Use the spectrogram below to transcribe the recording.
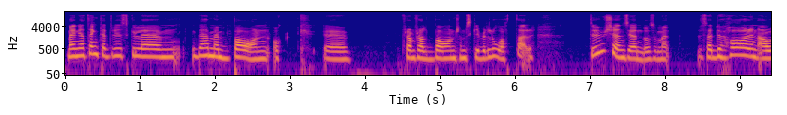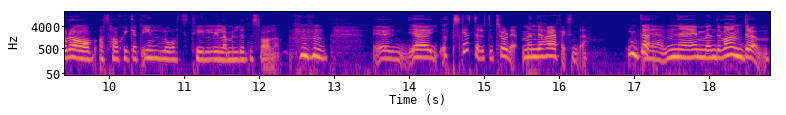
Men jag tänkte att vi skulle, mm, det här med barn och eh, framförallt barn som skriver låtar. Du känns ju ändå som en, så här, du har en aura av att ha skickat in låt till Lilla Melodifestivalen. Eh, jag uppskattar att du tror det, men det har jag faktiskt inte. Inte? Eh, nej, men det var en dröm.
